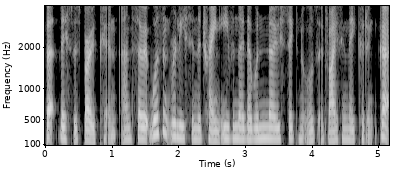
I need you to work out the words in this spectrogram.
But this was broken, and so it wasn't releasing the train even though there were no signals advising they couldn't go.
